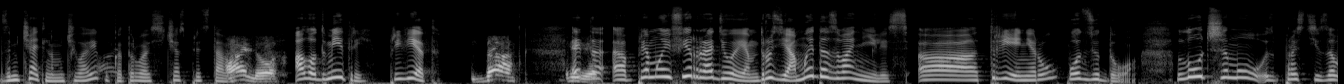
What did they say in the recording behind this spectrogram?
замечательному человеку, которого сейчас представлю. Алло. Алло, Дмитрий, привет. Да. Привет. Это а, прямой эфир Радио М. Друзья, мы дозвонились а, тренеру по дзюдо, лучшему, прости, за,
